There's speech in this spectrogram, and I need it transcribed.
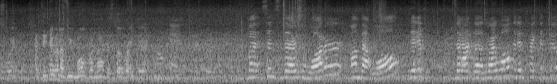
this way. I think they're gonna be more, but not the stuff right there. Okay. But since there's water on that wall, did it, the, the drywall, did it affect it too?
